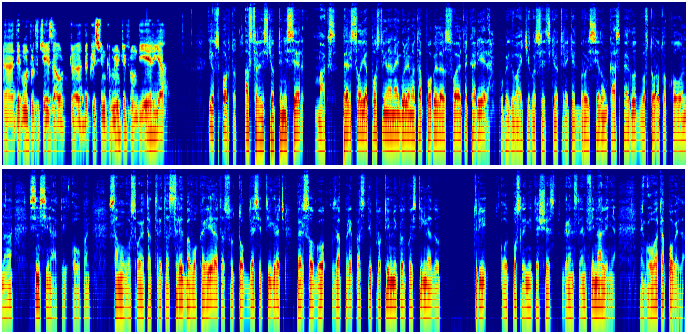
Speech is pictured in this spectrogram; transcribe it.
they wanted to chase out the Christian community from the area. И од спортот, австралискиот тенисер Макс Персел ја постигна најголемата победа во својата кариера, победувајќи го светскиот рекет број 7 Каспер Руд во второто коло на Cincinnati Open. Само во својата трета средба во кариерата со топ 10 играч, Персел го запрепасти противникот кој стигна до 3 од последните шест Гренслем финалиња. Неговата победа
